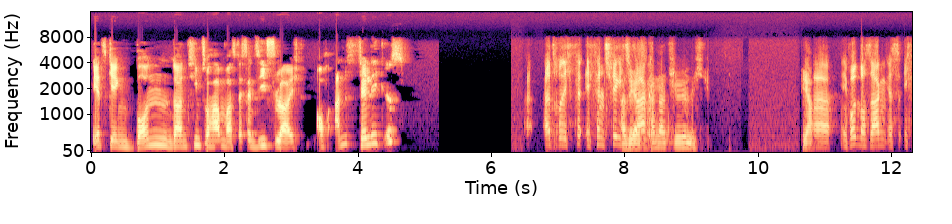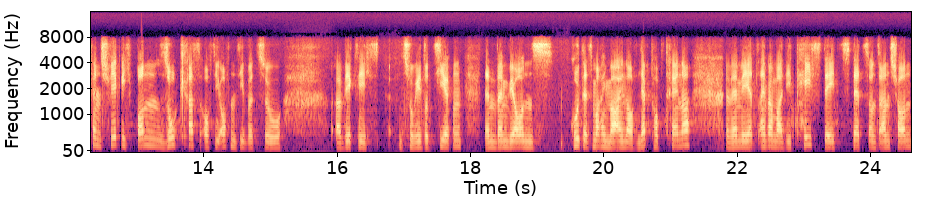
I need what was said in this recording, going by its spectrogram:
jetzt gegen Bonn da ein Team zu haben, was defensiv vielleicht auch anfällig ist? Also ich, ich finde es schwierig also zu sagen. Also es kann natürlich ja. Äh, ich wollte noch sagen, es, ich finde es schwierig, Bonn so krass auf die Offensive zu äh, wirklich zu reduzieren. Denn wenn wir uns, gut, jetzt mache ich mal einen auf Laptop-Trainer, wenn wir jetzt einfach mal die Pace-Stats uns anschauen,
